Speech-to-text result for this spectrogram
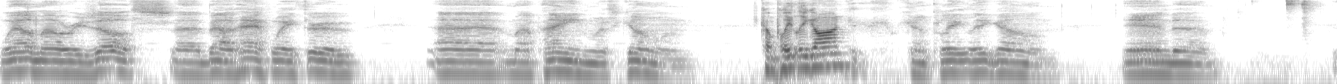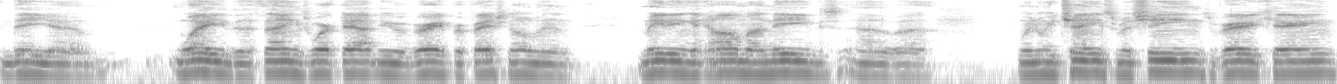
Well, my results uh, about halfway through, uh, my pain was gone. Completely gone. Completely gone, and uh, the um, way the things worked out, you were very professional in meeting all my needs of uh, when we changed machines, very caring,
